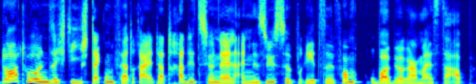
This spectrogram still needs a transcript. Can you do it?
Dort holen sich die Steckenpferdreiter traditionell eine süße Brezel vom Oberbürgermeister ab.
